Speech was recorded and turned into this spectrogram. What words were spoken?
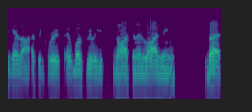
together as a group, it was really nice and enlightening. But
